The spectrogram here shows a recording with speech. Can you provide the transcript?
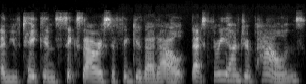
and you've taken six hours to figure that out that's 300 pounds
